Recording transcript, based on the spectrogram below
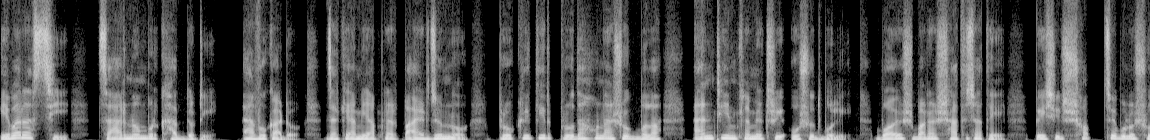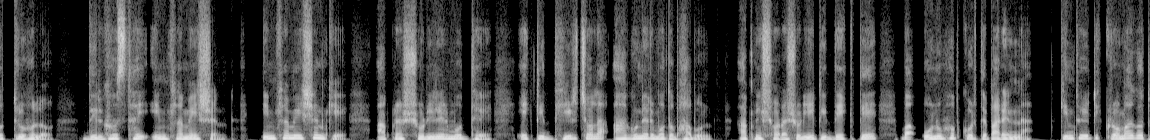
এবার আসছি চার নম্বর খাদ্যটি, অ্যাভোকাডো, যাকে আমি আপনার পায়ের জন্য প্রকৃতির প্রদাহনাশক বলা অ্যান্টি ইনফ্লামেটরি ওষুধ বলি। বয়স বাড়ার সাথে সাথে পেশির সবচেয়ে বড় শত্রু হল দীর্ঘস্থায়ী ইনফ্লামেশন ইনফ্লামেশনকে আপনার শরীরের মধ্যে একটি ধীর চলা আগুনের মতো ভাবুন। আপনি সরাসরি এটি দেখতে বা অনুভব করতে পারেন না। কিন্তু এটি ক্রমাগত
